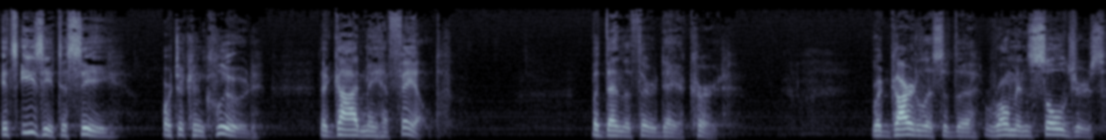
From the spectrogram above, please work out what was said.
It's easy to see or to conclude that God may have failed. But then the third day occurred. Regardless of the Roman soldiers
